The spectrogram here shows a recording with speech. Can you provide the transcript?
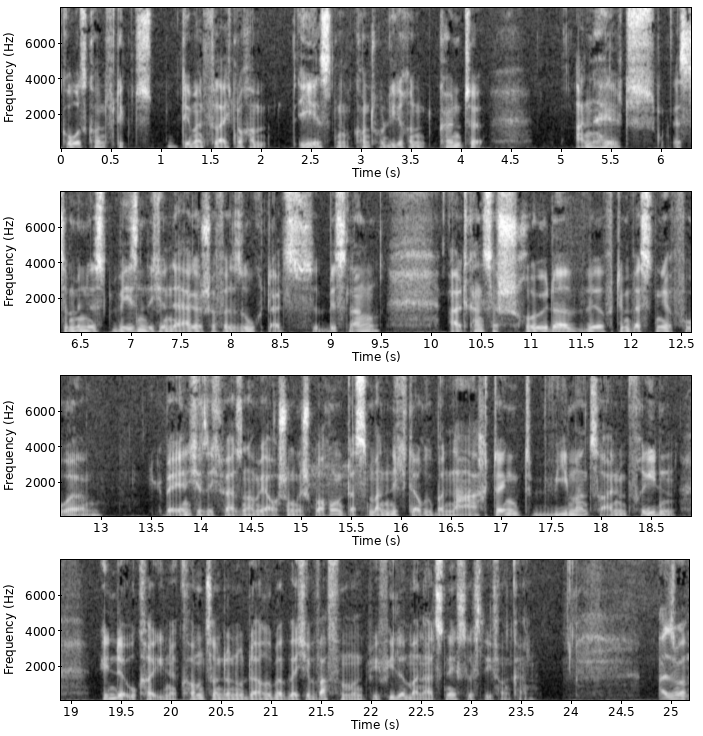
Großkonflikt, den man vielleicht noch am ehesten kontrollieren könnte, anhält, es zumindest wesentlich energischer versucht als bislang. Altkanzler Schröder wirft dem Westen ja vor, über ähnliche Sichtweisen haben wir auch schon gesprochen, dass man nicht darüber nachdenkt, wie man zu einem Frieden in der Ukraine kommt, sondern nur darüber, welche Waffen und wie viele man als nächstes liefern kann. Also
